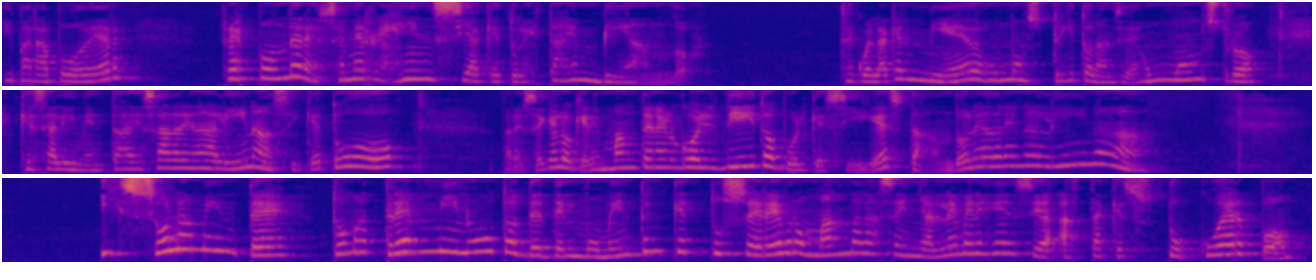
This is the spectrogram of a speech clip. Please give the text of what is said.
y para poder responder a esa emergencia que tú le estás enviando. Recuerda que el miedo es un monstruito, la ansiedad es un monstruo que se alimenta de esa adrenalina, así que tú parece que lo quieres mantener gordito porque sigues dándole adrenalina. Y solamente toma tres minutos desde el momento en que tu cerebro manda la señal de emergencia hasta que tu cuerpo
